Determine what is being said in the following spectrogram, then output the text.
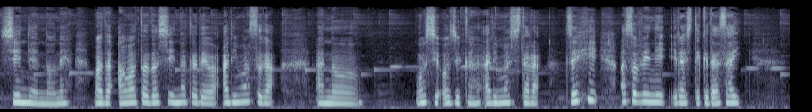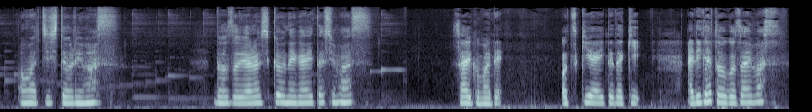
新年のね、まだ慌ただしい中ではありますが、あの、もしお時間ありましたら、ぜひ遊びにいらしてください。お待ちしております。どうぞよろしくお願いいたします。最後までお付き合いいただきありがとうございます。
